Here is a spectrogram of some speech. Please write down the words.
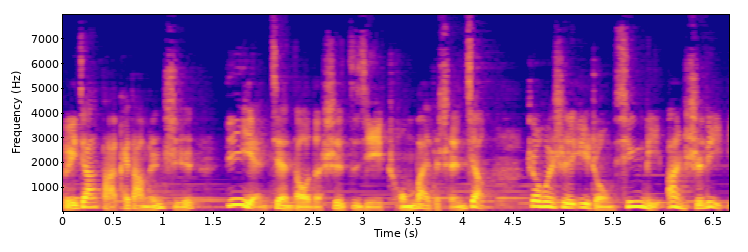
回家打开大门时，第一眼见到的是自己崇拜的神像，这会是一种心理暗示力。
